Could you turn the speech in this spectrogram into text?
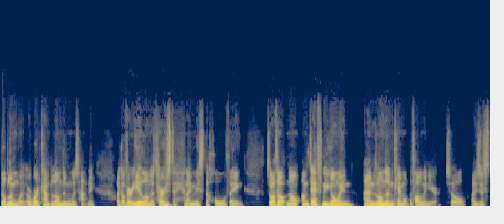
Dublin or WordCamp London was happening, I got very ill on the Thursday and I missed the whole thing. So I thought, no, I'm definitely going. And London came up the following year, so I just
